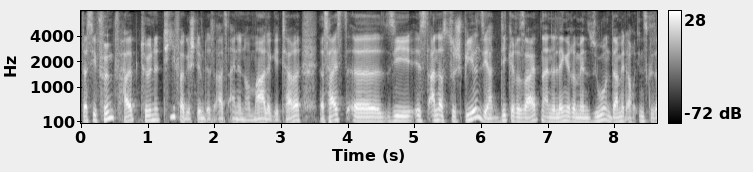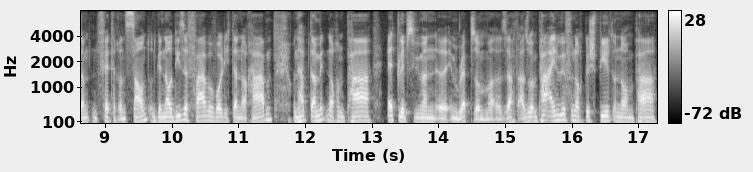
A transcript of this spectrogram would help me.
dass sie fünf Halbtöne tiefer gestimmt ist als eine normale Gitarre. Das heißt, äh, sie ist anders zu spielen, sie hat dickere Seiten, eine längere Mensur und damit auch insgesamt einen fetteren Sound. Und genau diese Farbe wollte ich dann noch haben und habe damit noch ein paar Adlibs, wie man äh, im Rap so sagt, also ein paar Einwürfe noch gespielt und noch ein paar,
